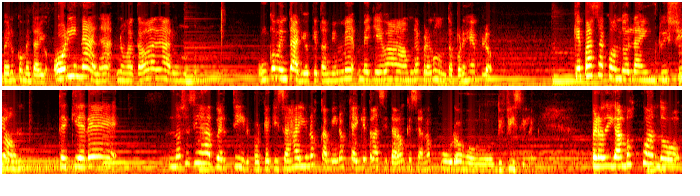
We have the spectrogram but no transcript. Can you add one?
ver un comentario. Ori Nana nos acaba de dar un, comentario que también me, lleva a una pregunta. Por ejemplo, ¿qué pasa cuando la intuición te quiere, no sé si es advertir, porque quizás hay unos caminos que hay que transitar aunque sean oscuros o difíciles, pero digamos cuando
